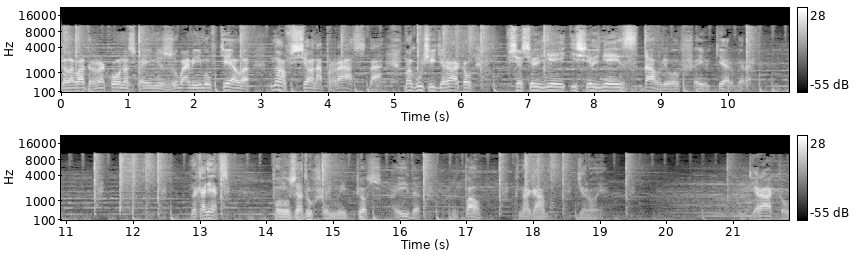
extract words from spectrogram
голова дракона своими зубами ему в тело, но все напрасно. Могучий Геракл все сильнее и сильнее сдавливал шею Кербера. Наконец, полузадушенный пес Аида упал к ногам героя. Геракл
